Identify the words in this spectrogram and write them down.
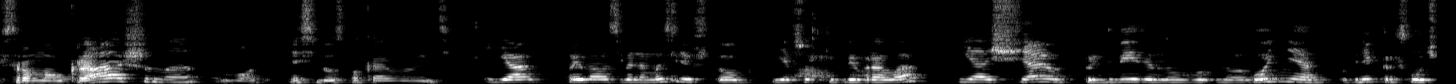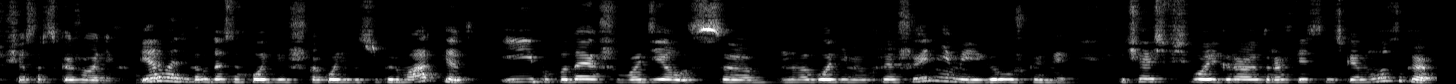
все равно украшено. Вот. Я себя успокаиваю. Я поймала себя на мысли, что я все-таки приврала. Я ощущаю преддверие нов- новогоднее в некоторых случаях. Сейчас расскажу о них. Первое, это когда заходишь в какой-нибудь супермаркет и попадаешь в отдел с новогодними украшениями, игрушками, и чаще всего играют рождественская музыка,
